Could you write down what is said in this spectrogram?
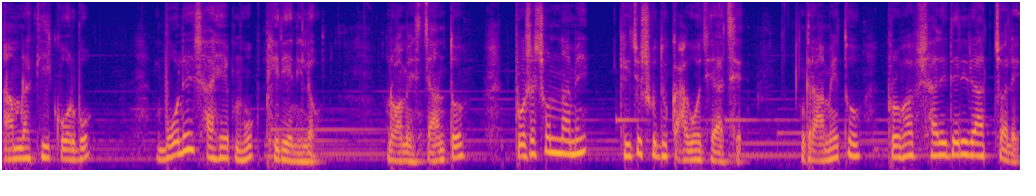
আমরা কি করব? বলে সাহেব মুখ ফিরিয়ে নিল। রমেশ জানতো, প্রশাসন নামে কিছু শুধু কাগজে আছে। গ্রামে তো প্রভাবশালীদেরই রাত চলে।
